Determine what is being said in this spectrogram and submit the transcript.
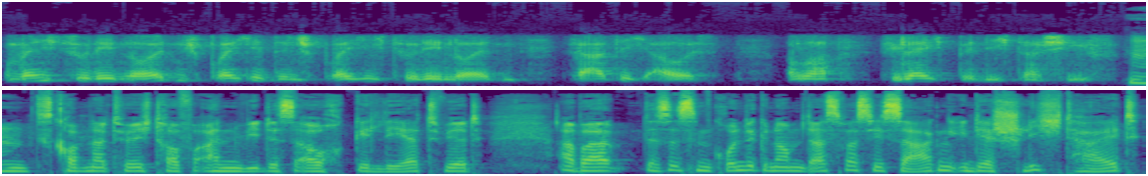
und wenn ich zu den Leuten spreche, dann spreche ich zu den Leuten fertig aus. Aber vielleicht bin ich da schief. Es kommt natürlich darauf an, wie das auch gelehrt wird. Aber das ist im Grunde genommen das, was Sie sagen. In der Schlichtheit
